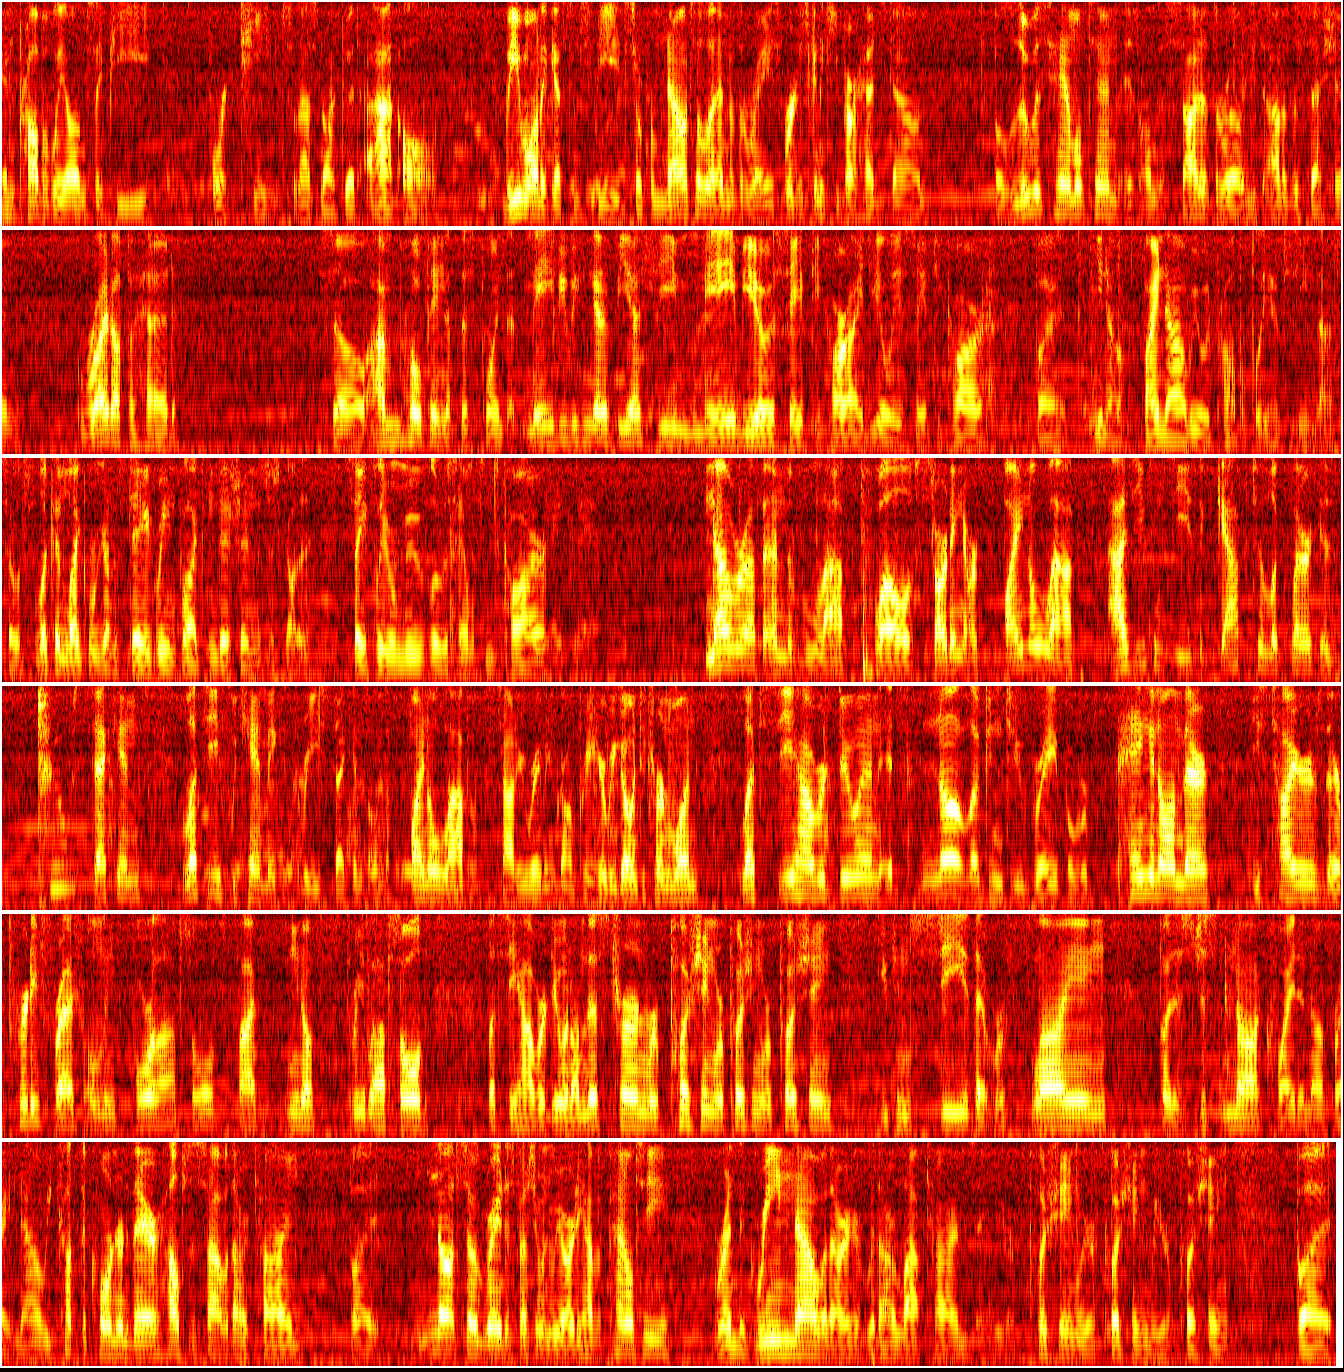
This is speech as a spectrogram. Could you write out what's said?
and probably honestly P14. So that's not good at all. We want to get some speed. So from now till the end of the race, we're just going to keep our heads down. But Lewis Hamilton is on the side of the road. He's out of the session, right up ahead. So I'm hoping at this point that maybe we can get a VSC, maybe a safety car, ideally a safety car. But, you know, by now we would probably have seen that. So it's looking like we're going to stay green flag conditions. Just got to safely remove Lewis Hamilton's car. Now we're at the end of lap 12, starting our final lap. As you can see, the gap to Leclerc is two seconds. Let's see if we can't make it three seconds on the final lap of the Saudi Arabian Grand Prix. Here we go into turn one. Let's see how we're doing. It's not looking too great, but we're hanging on there. These tires, they're pretty fresh, only four laps old, five, you know, three laps old. Let's see how we're doing on this turn. We're pushing, we're pushing, we're pushing. You can see that we're flying, but it's just not quite enough right now. We cut the corner there, helps us out with our time, but not so great, especially when we already have a penalty. We're in the green now with our with our lap times, and we are pushing, we are pushing, we are pushing, but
